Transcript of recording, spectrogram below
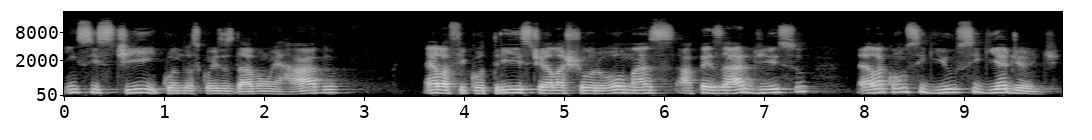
insistir quando as coisas davam errado. Ela ficou triste, ela chorou, mas apesar disso, ela conseguiu seguir adiante,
